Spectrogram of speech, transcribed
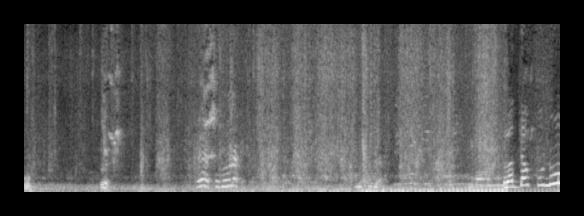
Oh. Eh, Huwag daw puno.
